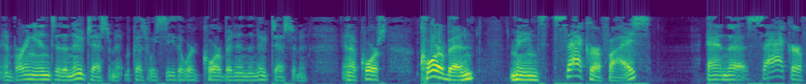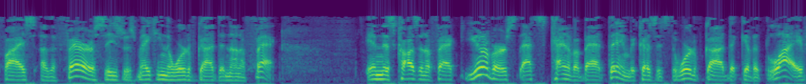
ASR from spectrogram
and bring into the New Testament because we see the word Corban in the New Testament. And of course, Corban means sacrifice, and the sacrifice of the Pharisees was making the Word of God to none effect. In this cause and effect universe, that's kind of a bad thing because it's the Word of God that giveth life,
